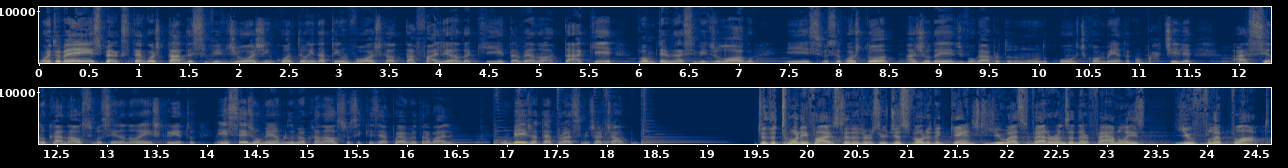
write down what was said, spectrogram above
Muito bem, espero que você tenha gostado desse vídeo de hoje. Enquanto eu ainda tenho voz que ela tá falhando aqui, tá vendo? Ó, tá aqui. Vamos terminar esse vídeo logo. E se você gostou, ajuda aí a divulgar para todo mundo, curte, comenta, compartilha, assina o canal se você ainda não é inscrito e seja um membro do meu canal se você quiser apoiar o meu trabalho. Um beijo, até a próxima, tchau, tchau. To the 25 senators who just voted against U.S. veterans and their families, you flip flopped,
